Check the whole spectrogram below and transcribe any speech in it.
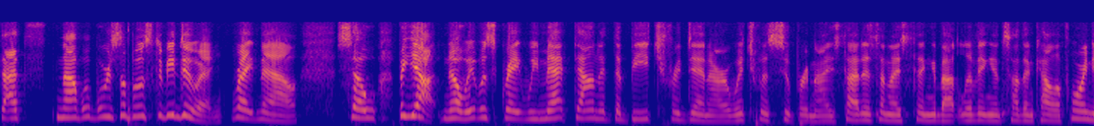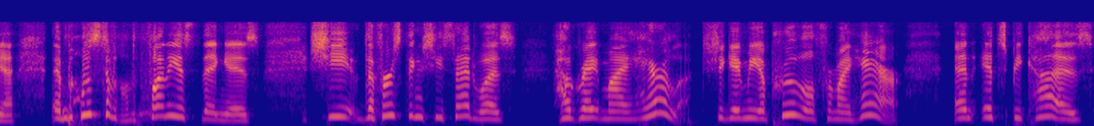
that's not what we're supposed to be doing right now. So, but yeah, no, it was great. We met down at the beach for dinner, which was super nice. That is a nice thing about living in Southern California. And most of all, the funniest thing is she, the first thing she said was how great my hair looked. She gave me approval for my hair. And it's because,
